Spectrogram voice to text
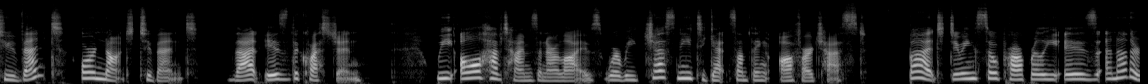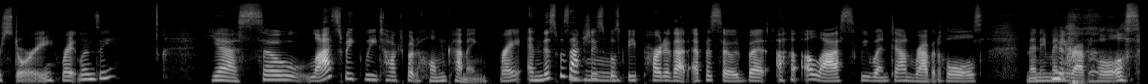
To vent or not to vent? That is the question. We all have times in our lives where we just need to get something off our chest. But doing so properly is another story, right, Lindsay? Yes. So last week we talked about homecoming, right? And this was actually mm-hmm. supposed to be part of that episode, but uh, alas, we went down rabbit holes, many, many yeah. rabbit holes.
